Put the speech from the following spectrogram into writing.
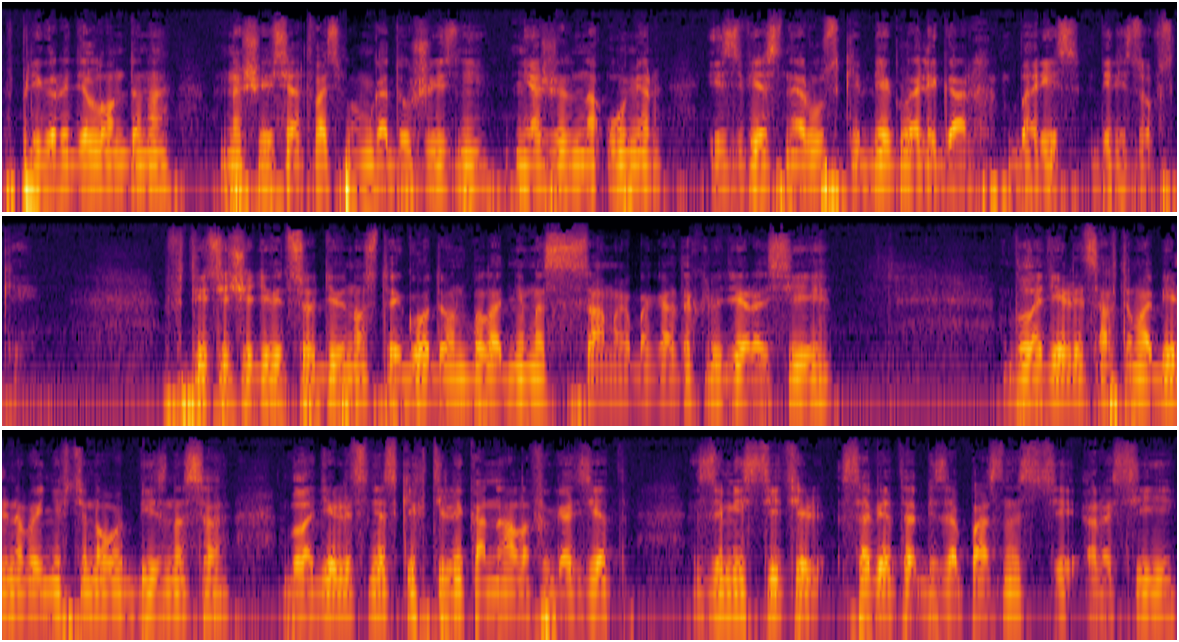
в пригороде Лондона на 68-м году жизни неожиданно умер известный русский беглый олигарх Борис Березовский. В 1990-е годы он был одним из самых богатых людей России – владелец автомобильного и нефтяного бизнеса, владелец нескольких телеканалов и газет, заместитель Совета Безопасности России,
